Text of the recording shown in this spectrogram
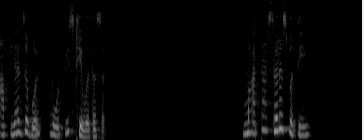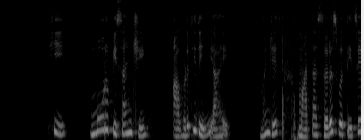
आपल्याजवळ मोरपीस ठेवत असत. माता सरस्वती ही मोरपिसांची आवडती देवी आहे. म्हणजेच माता सरस्वतीचे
